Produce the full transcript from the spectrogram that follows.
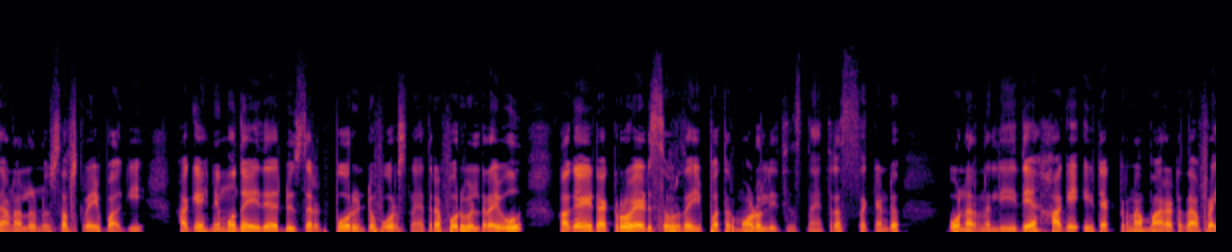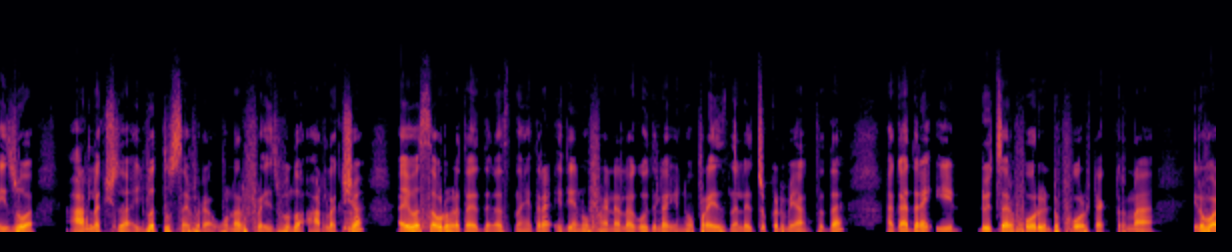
ಚಾನಲನ್ನು ಸಬ್ಸ್ಕ್ರೈಬ್ ಆಗಿ. ಹಾಗೆ ನಿಮ್ಮ ಮುಂದೆ ಇದೆ ಡ್ಯೂಸರ್ ಫೋರ್ ಇಂಟು ಫೋರ್ ಸ್ನೇಹಿತರೆ, ಫೋರ್ ವೀಲ್ ಡ್ರೈವು. ಹಾಗೆ ಈ ಟ್ಯಾಕ್ಟರ್ ಎರಡು ಸಾವಿರದ ಇಪ್ಪತ್ತರ ಮಾಡಲ್ ಇದೆ ಸ್ನೇಹಿತರೆ ಸೆಕೆಂಡ್ ಓನರ್ನಲ್ಲಿ ಇದೆ. ಹಾಗೆ ಈ ಟ್ಯಾಕ್ಟರ್ನ ಮಾರಾಟದ ಪ್ರೈಸು ಆರು ಲಕ್ಷದ ಐವತ್ತು ಸಾವಿರ. ಓನರ್ ಪ್ರೈಸ್ ಬಂದು ಆರು ಲಕ್ಷ ಐವತ್ತು ಸಾವಿರ ಹೇಳ್ತಾ ಇದ್ದಾರೆ ಸ್ನೇಹಿತರೆ. ಇದೇನು ಫೈನಲ್ ಆಗೋದಿಲ್ಲ, ಇನ್ನು ಪ್ರೈಸ್ನಲ್ಲಿ ಹೆಚ್ಚು ಕಡಿಮೆ ಆಗ್ತದೆ. ಹಾಗಾದರೆ ಈ ಡ್ಯೂಚರ್ ಫೋರ್ ಇಂಟು ಫೋರ್ ಟ್ಯಾಕ್ಟರ್ನ ಇರುವ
